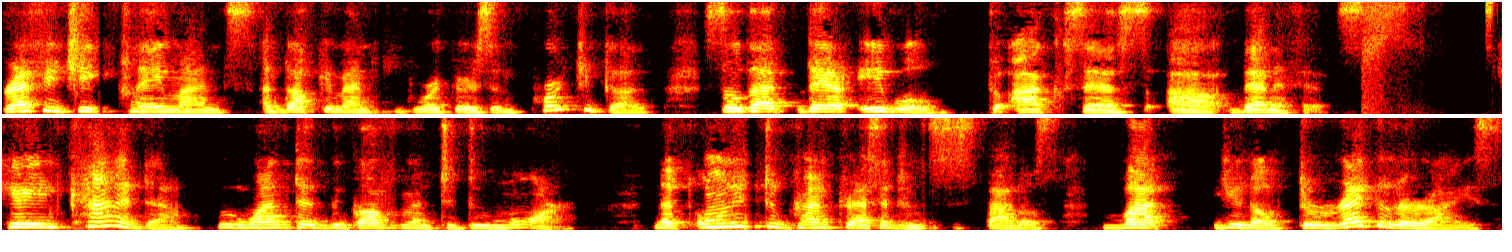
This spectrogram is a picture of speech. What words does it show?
refugee claimants, undocumented workers in Portugal so that they are able to access uh, benefits. Here in Canada, we wanted the government to do more, not only to grant residency status, but you know, to regularize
